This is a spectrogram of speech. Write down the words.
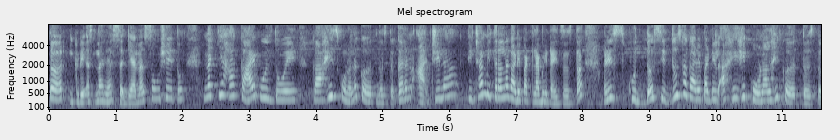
तर इकडे असणाऱ्या सगळ्यांनाच संशय येतो. नक्की हा काय बोलतोय? काहीच कोणाला कळत नसतं. कारण आजीला तिच्या मित्राला गाडीपाटला भेटायचं असतं आणि खुद्द सिद्धूच गाडे पाटील आहे हे कोणालाही कळत नसतं.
